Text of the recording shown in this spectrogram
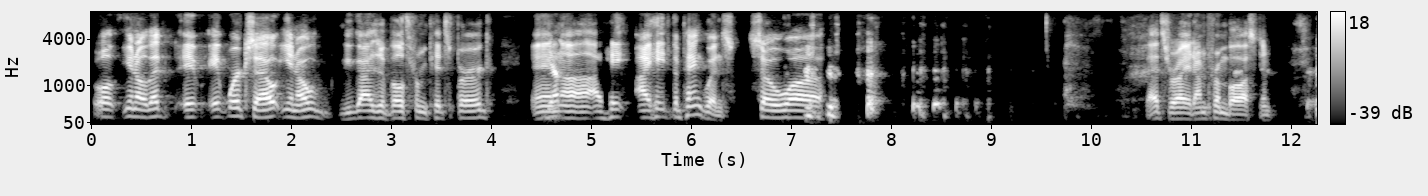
well, you know that it, it works out. You know, you guys are both from Pittsburgh and yep. uh, I hate I hate the Penguins. So uh, that's right. I'm from Boston.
